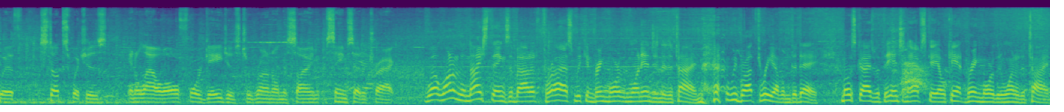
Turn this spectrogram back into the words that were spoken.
with stub switches and allow all four gauges to run on the same, same set of track. Well, one of the nice things about it for us, we can bring more than one engine at a time. we brought three of them today. Most guys with the inch and a half scale can't bring more than one at a time.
